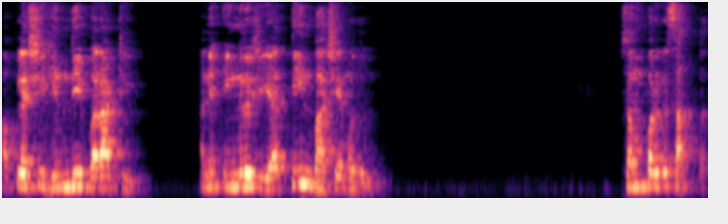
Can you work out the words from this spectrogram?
आपल्याशी हिंदी मराठी आणि इंग्रजी या तीन भाषेमधून संपर्क साधतात.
